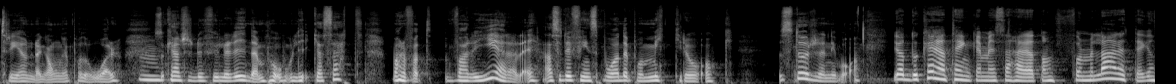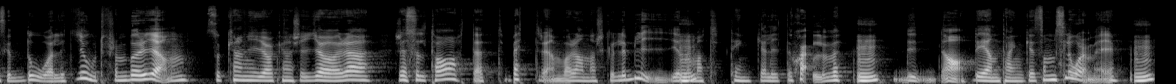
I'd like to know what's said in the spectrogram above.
300 gånger på ett år. Mm. Så kanske du fyller i den på olika sätt. Bara för att variera dig. Alltså det finns både på mikro och större nivå. Ja, då kan jag tänka mig så här att om formuläret är ganska dåligt gjort från början. Så kan ju jag kanske göra resultatet bättre än vad det annars skulle bli. Genom mm. att tänka lite själv. Mm. Ja, det är en tanke som slår mig. Mm.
